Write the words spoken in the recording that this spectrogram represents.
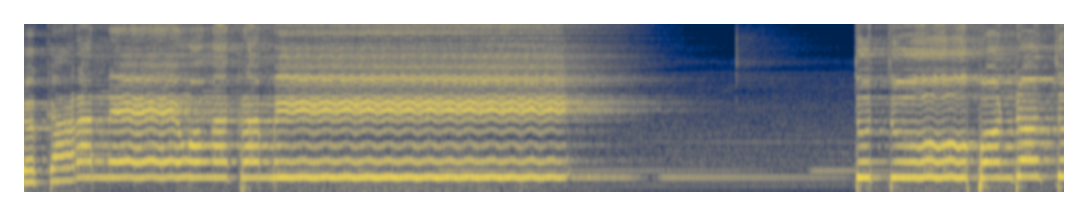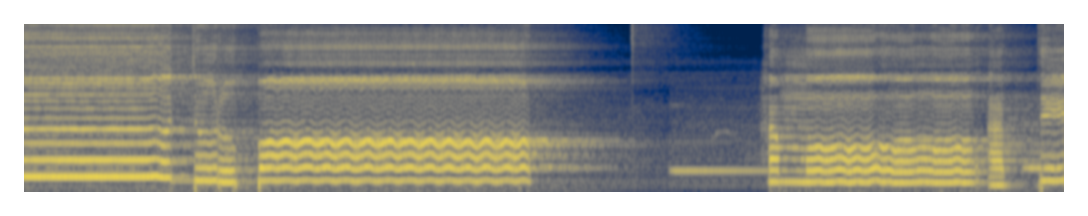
kekarane wong akrami. Tutu pondo tutu rupa. Hamu ati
